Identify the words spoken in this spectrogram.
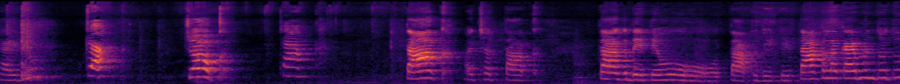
काय देऊ? चॉक ताक. अच्छा ताक. ताक देते हो हो हो ताक देते. ताकला काय म्हणतो तू?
